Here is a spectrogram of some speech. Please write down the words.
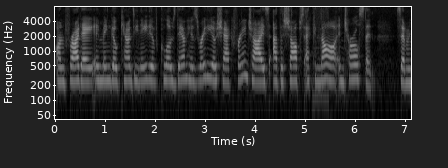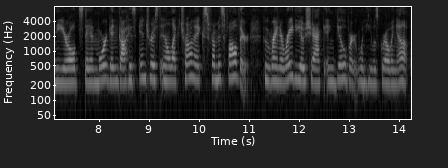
On Friday, a Mingo County native closed down his Radio Shack franchise at the shops at Kanawha in Charleston. 70 year old Stan Morgan got his interest in electronics from his father, who ran a Radio Shack in Gilbert when he was growing up.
